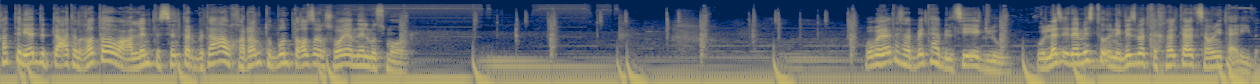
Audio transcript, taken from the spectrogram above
خدت اليد بتاعة الغطا وعلمت ال center بتاعها وخرمته ببنط أصغر شوية من المسمار. وبدأت أثبتها بال CA glue واللزق ده ميزته إن بيثبت في خلال 3 ثواني تقريبا.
